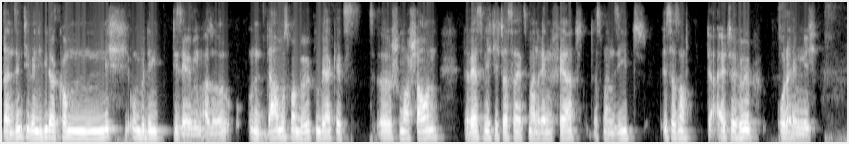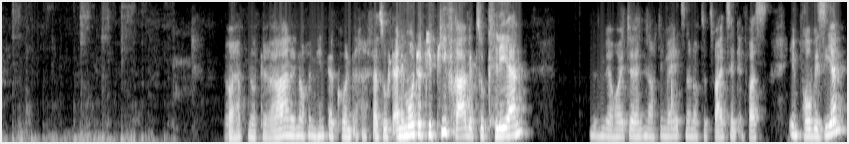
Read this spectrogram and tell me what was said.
dann sind die, wenn die wiederkommen, nicht unbedingt dieselben. Also, und da muss man bei Hülkenberg jetzt äh, schon mal schauen. Da wäre es wichtig, dass er jetzt mal ein Rennen fährt, dass man sieht, ist das noch der alte Hülk oder eben nicht. ich habe nur gerade noch im Hintergrund versucht, eine MotoGP-Frage zu klären müssen wir heute, nachdem wir jetzt nur noch zu zweit sind, etwas improvisieren.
